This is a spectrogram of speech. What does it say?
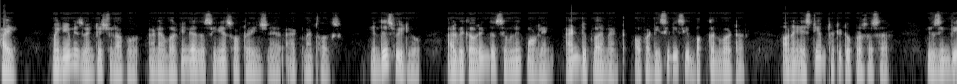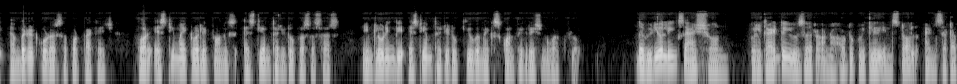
Hi, my name is Venkatesh Chulapur and I'm working as a senior software engineer at MathWorks. In this video, I'll be covering the Simulink modeling and deployment of a DC-DC buck converter on a STM32 processor using the Embedded Coder Support Package for ST Microelectronics STM32 processors, including the STM32CubeMX configuration workflow. The video links as shown will guide the user on how to quickly install and set up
